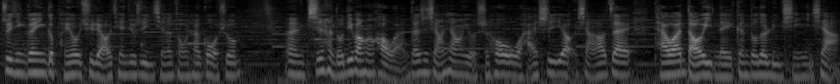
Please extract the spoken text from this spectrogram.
最近跟一个朋友去聊天，就是以前的同事，他跟我说，嗯，其实很多地方很好玩，但是想想有时候我还是要想要在台湾岛以内更多的旅行一下，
